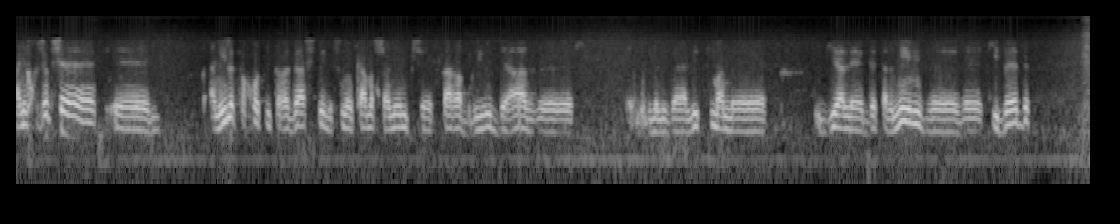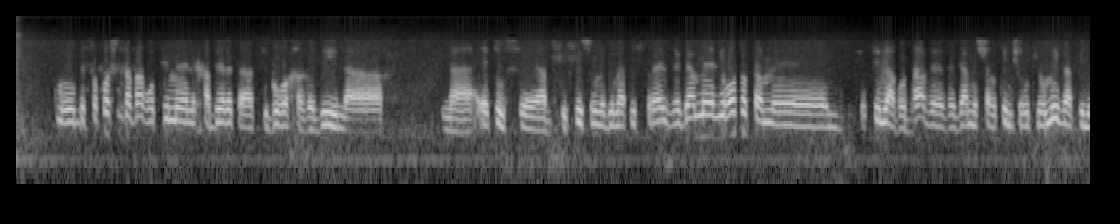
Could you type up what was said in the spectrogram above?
אני חושב שאני אה, לפחות התרגשתי לפני כמה שנים כששר הבריאות דאז, אה, נדמה לי זה היה ליצמן, אה, הגיע לבית עלמין וכיבד. אנחנו בסופו של דבר רוצים לחבר את הציבור החרדי לאתוס הבסיסי של מדינת ישראל וגם לראות אותם יוצאים לעבודה וגם משרתים שירות לאומי ואפילו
